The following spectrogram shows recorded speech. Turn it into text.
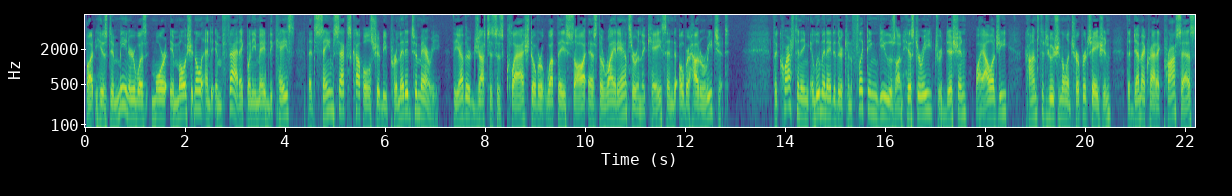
But his demeanor was more emotional and emphatic when he made the case that same sex couples should be permitted to marry. The other justices clashed over what they saw as the right answer in the case and over how to reach it. The questioning illuminated their conflicting views on history, tradition, biology, constitutional interpretation, the democratic process,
